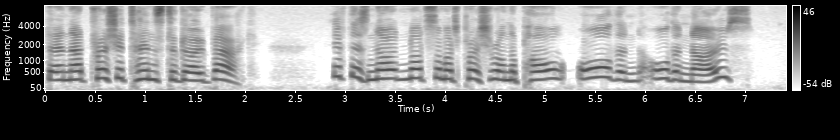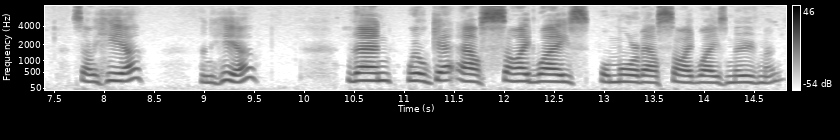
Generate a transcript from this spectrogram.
then that pressure tends to go back. If there's no, not so much pressure on the pole or the, or the nose, so here and here, then we'll get our sideways or more of our sideways movement.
